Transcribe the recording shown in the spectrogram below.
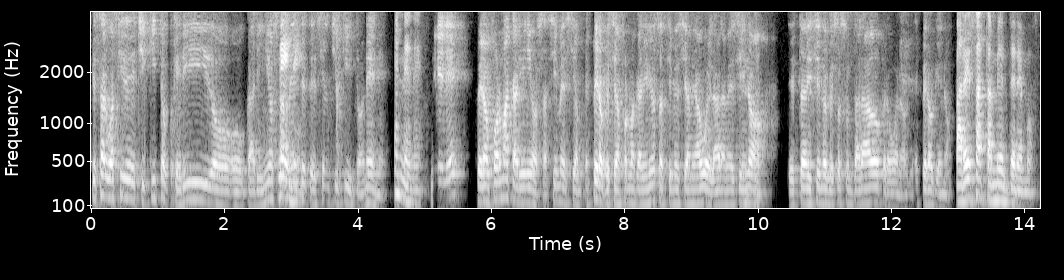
que es algo así de chiquito querido o cariñosamente te decían chiquito, nene. Es nene. Nene, pero en forma cariñosa, así me decían, espero que sea en forma cariñosa, así me decía mi abuela, ahora me decís, no, te está diciendo que sos un tarado, pero bueno, espero que no. Para esas también tenemos.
